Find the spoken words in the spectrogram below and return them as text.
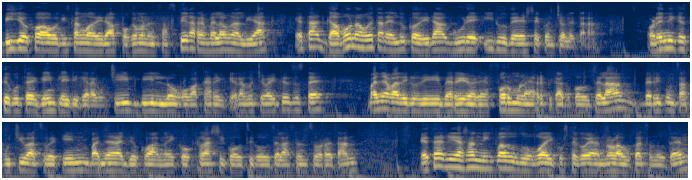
Bi joko hauek izango dira Pokemonen zazpigarren belaunaldia eta gabon hauetan helduko dira gure 3DS kontsoletara. Oraindik ez digute gameplayrik erakutsi, bi logo bakarrik erakutsi baitez ezte, baina badirudi berriro ere formula errepikatuko dutela, berrikuntza gutxi batzuekin, baina jokoa nahiko klasiko utziko dutela zentzu horretan. Eta egia esan nik badu dugoa ikusteko ea nola bukatzen duten.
